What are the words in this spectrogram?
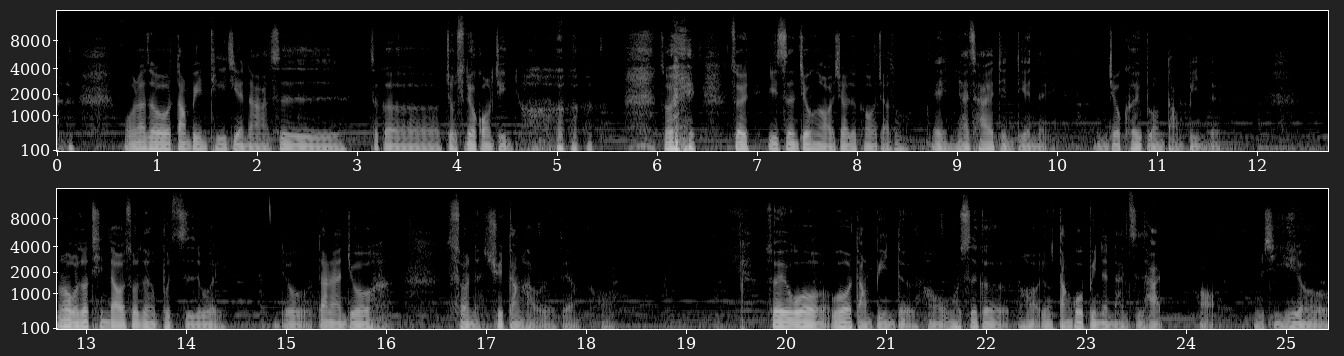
我那时候当兵体检啊是这个九十六公斤，所以所以医生就很好笑，就跟我讲说：“哎，你还差一点点呢，你就可以不用当兵的。”因为我说听到说的很不滋味，就当然就算了，去当好了这样哦。所以我有我有当兵的，好，我是个好有当过兵的男子汉，好，不是有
